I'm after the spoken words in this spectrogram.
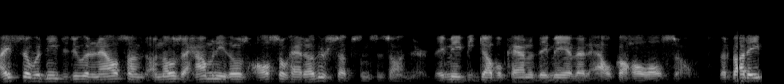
I still would need to do an analysis on, on those of how many of those also had other substances on there. They may be double counted. They may have had alcohol also. But about 8%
